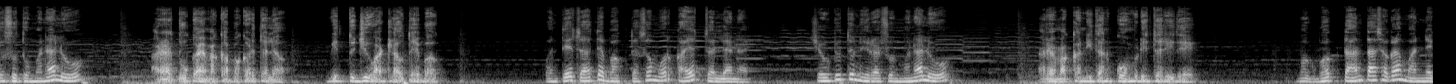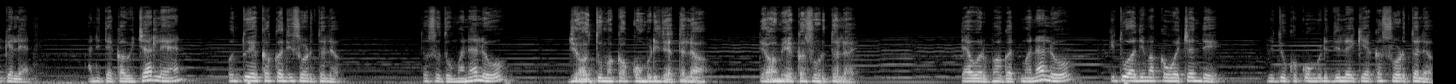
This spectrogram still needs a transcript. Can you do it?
तसं तो म्हणालो अरे तू काय माका पकडतलं? मी तुझी वाट लावतोय बघ. पण त्याचा त्या भक्तासमोर कायच चालला नाही. शेवटी तो निराश होऊन म्हणालो अरे माका निदान कोंबडी तरी दे. मग भक्तान ता सगळा मान्य केल्यान आणि तेका विचारल्यान पण तू एका कधी सोडतलं? तसं तू म्हणालो जेव्हा तू माका कोंबडी देतलं तेव्हा मी एका सोडतलंय त्यावर भगत म्हणालो की तू आधी म्हाका वचन दे. मी तुका कोंबडी दिलंय की एका सोडतलं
